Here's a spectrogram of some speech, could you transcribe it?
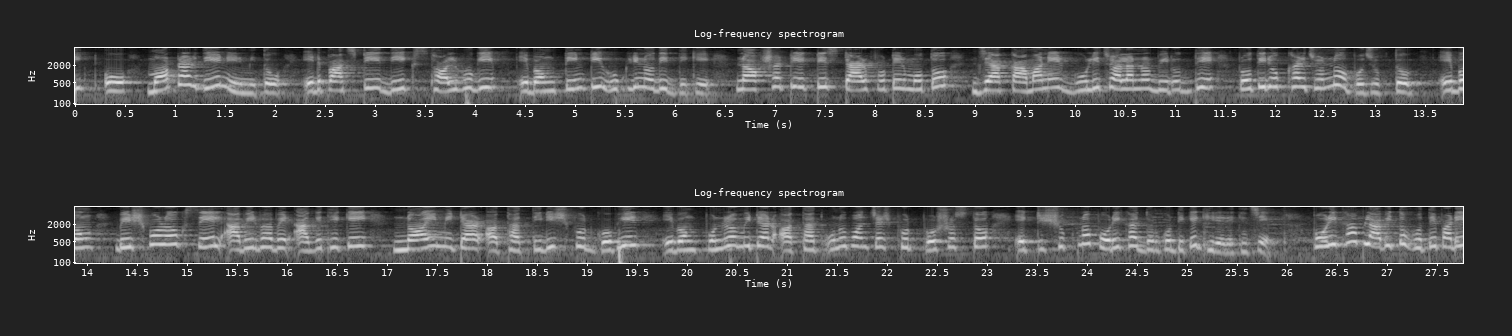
ইট ও মটার দিয়ে নির্মিত। এর পাঁচটি দিক স্থলভোগী এবং তিনটি হুগলি নদীর দিকে। নকশাটি একটি স্টার ফোর্টের মতো, যা কামানের গুলি চালানোর বিরুদ্ধে প্রতিরক্ষার জন্য উপযুক্ত। এবং বিস্ফোরক সেল আবির্ভাবের আগে থেকেই নয় মিটার অর্থাৎ তিরিশ ফুট গভীর এবং পনেরো মিটার অর্থাৎ উনপঞ্চাশ ফুট প্রশস্ত একটি শুকনো পরীক্ষা দুর্গটিকে ঘিরে রেখেছে। পরীক্ষা প্লাবিত হতে পারে,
